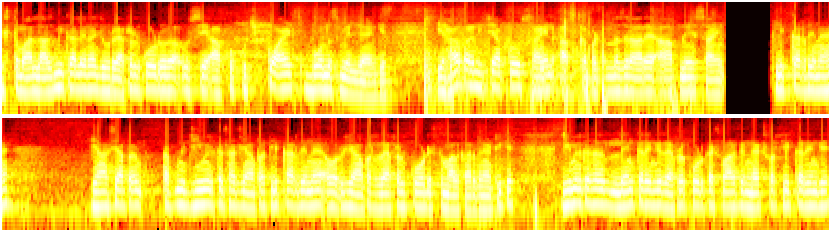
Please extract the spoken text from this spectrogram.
इस्तेमाल लाजमी कर लेना जो रेफरल कोड होगा, उससे आपको कुछ पॉइंट्स बोनस मिल जाएँगे। यहाँ पर नीचे आपको साइन अप का बटन नज़र आ रहा है। आपने साइन क्लिक कर देना है। यहाँ से आप अपनी जीमेल के साथ यहाँ पर क्लिक कर देना है और यहाँ पर रेफरल कोड इस्तेमाल कर देना है, ठीक है? जीमेल के साथ लिंक करेंगे रेफरल कोड का इस्तेमाल करके नेक्स्ट पर क्लिक करेंगे।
